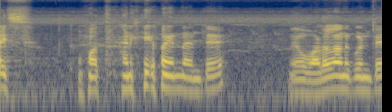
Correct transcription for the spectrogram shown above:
గాయస్ మొత్తానికి ఏమైందంటే మేము వడలు అనుకుంటే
